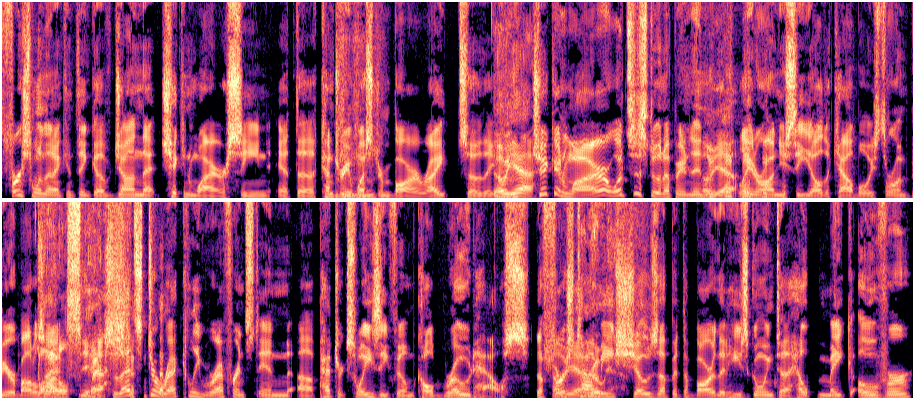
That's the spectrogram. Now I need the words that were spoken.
first one that I can think of, John, that chicken wire scene at the country and Mhm. western bar, right? So they Oh, yeah. chicken wire. What's this doing up here? And then Oh, yeah. later on, you see all the cowboys throwing beer bottles. Smash. So that's directly referenced in uh, Patrick Swayze film called Roadhouse. The first yeah. time he shows up at the bar that he's going to help make over,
